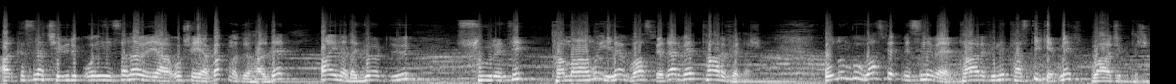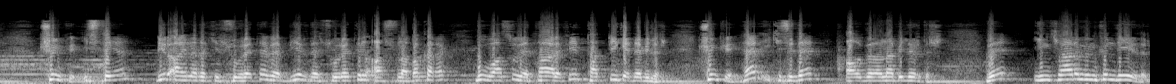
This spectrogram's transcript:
arkasına çevirip o insana veya o şeye bakmadığı halde aynada gördüğü sureti tamamı ile vasfeder ve tarif eder. Onun bu vasfetmesini ve tarifini tasdik etmek vaciptir. Çünkü isteyen bir aynadaki surete ve bir de suretin aslına bakarak bu vasfı ve tarifi tatbik edebilir. Çünkü her ikisi de algılanabilirdir. Ve inkarı mümkün değildir.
